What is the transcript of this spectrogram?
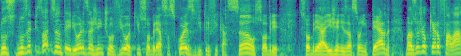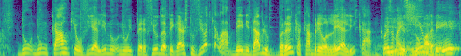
Nos, nos episódios anteriores a gente ouviu aqui sobre essas coisas, vitrificação, sobre, sobre a higienização interna, mas hoje eu quero falar do- de um carro que eu vi ali no, no perfil da Upgarage. Tu viu aquela BMW branca cabriolé ali, cara? Que coisa mais Isso, linda. uma BE,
